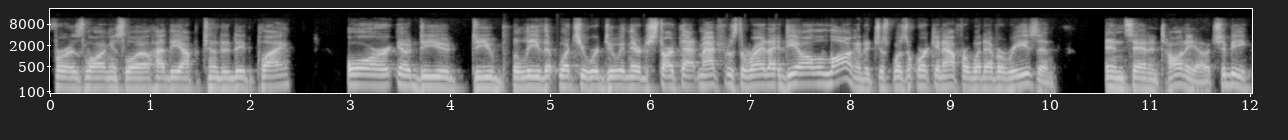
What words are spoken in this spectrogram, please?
for as long as Loyal had the opportunity to play? Or you know, do you do you believe that what you were doing there to start that match was the right idea all along, and it just wasn't working out for whatever reason in San Antonio? It should be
